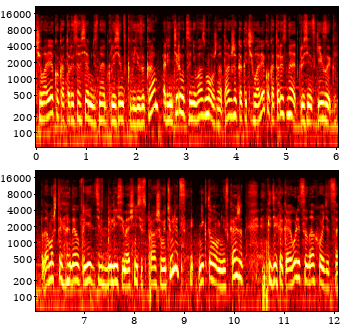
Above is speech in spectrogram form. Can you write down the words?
Человеку, который совсем не знает грузинского языка, ориентироваться невозможно, так же, как и человеку, который знает грузинский язык. Потому что, когда вы приедете в Тбилиси и начнете спрашивать улицы, никто вам не скажет, где какая улица находится.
